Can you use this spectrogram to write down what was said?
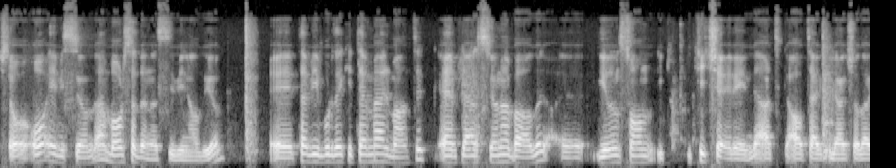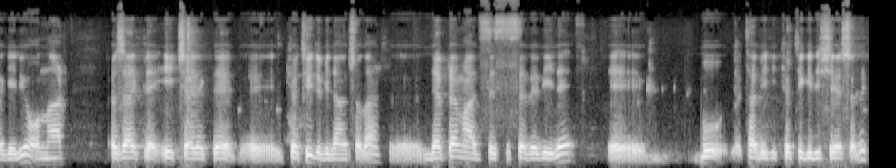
İşte o, o emisyondan borsada nasibini alıyor. E, tabii buradaki temel mantık enflasyona bağlı e, yılın son iki, iki çeyreğinde artık alt ay bilançolar geliyor. Onlar özellikle ilk çeyrekte e, kötüydü bilançolar. E, deprem hadisesi sebebiyle e, bu tabii ki kötü gidişi yaşadık.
